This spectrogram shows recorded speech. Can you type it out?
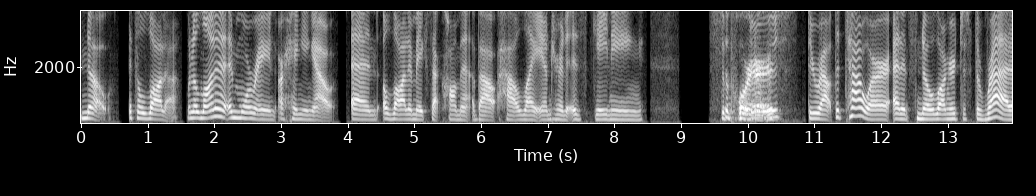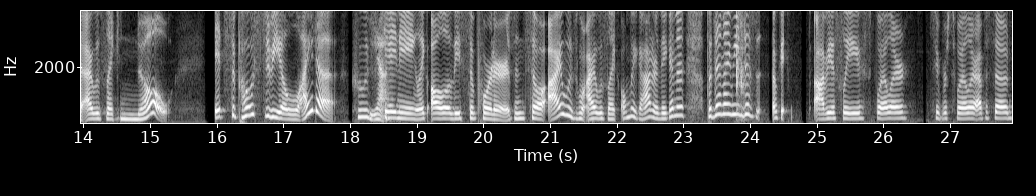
no, it's Alanna. When Alanna and Moiraine are hanging out, and Alanna makes that comment about how Liandrin is gaining supporters, Supporters. throughout the tower, and it's no longer just the red. I was like, no, it's supposed to be Elaida who's Yes. gaining like all of these supporters and so i was i was like oh my god are they gonna but then i mean does okay obviously spoiler super spoiler episode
